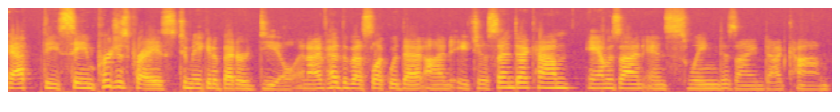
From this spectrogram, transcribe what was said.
at the same purchase price to make it a better deal. And I've had the best luck with that on hsn.com, Amazon, and swingdesign.com.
